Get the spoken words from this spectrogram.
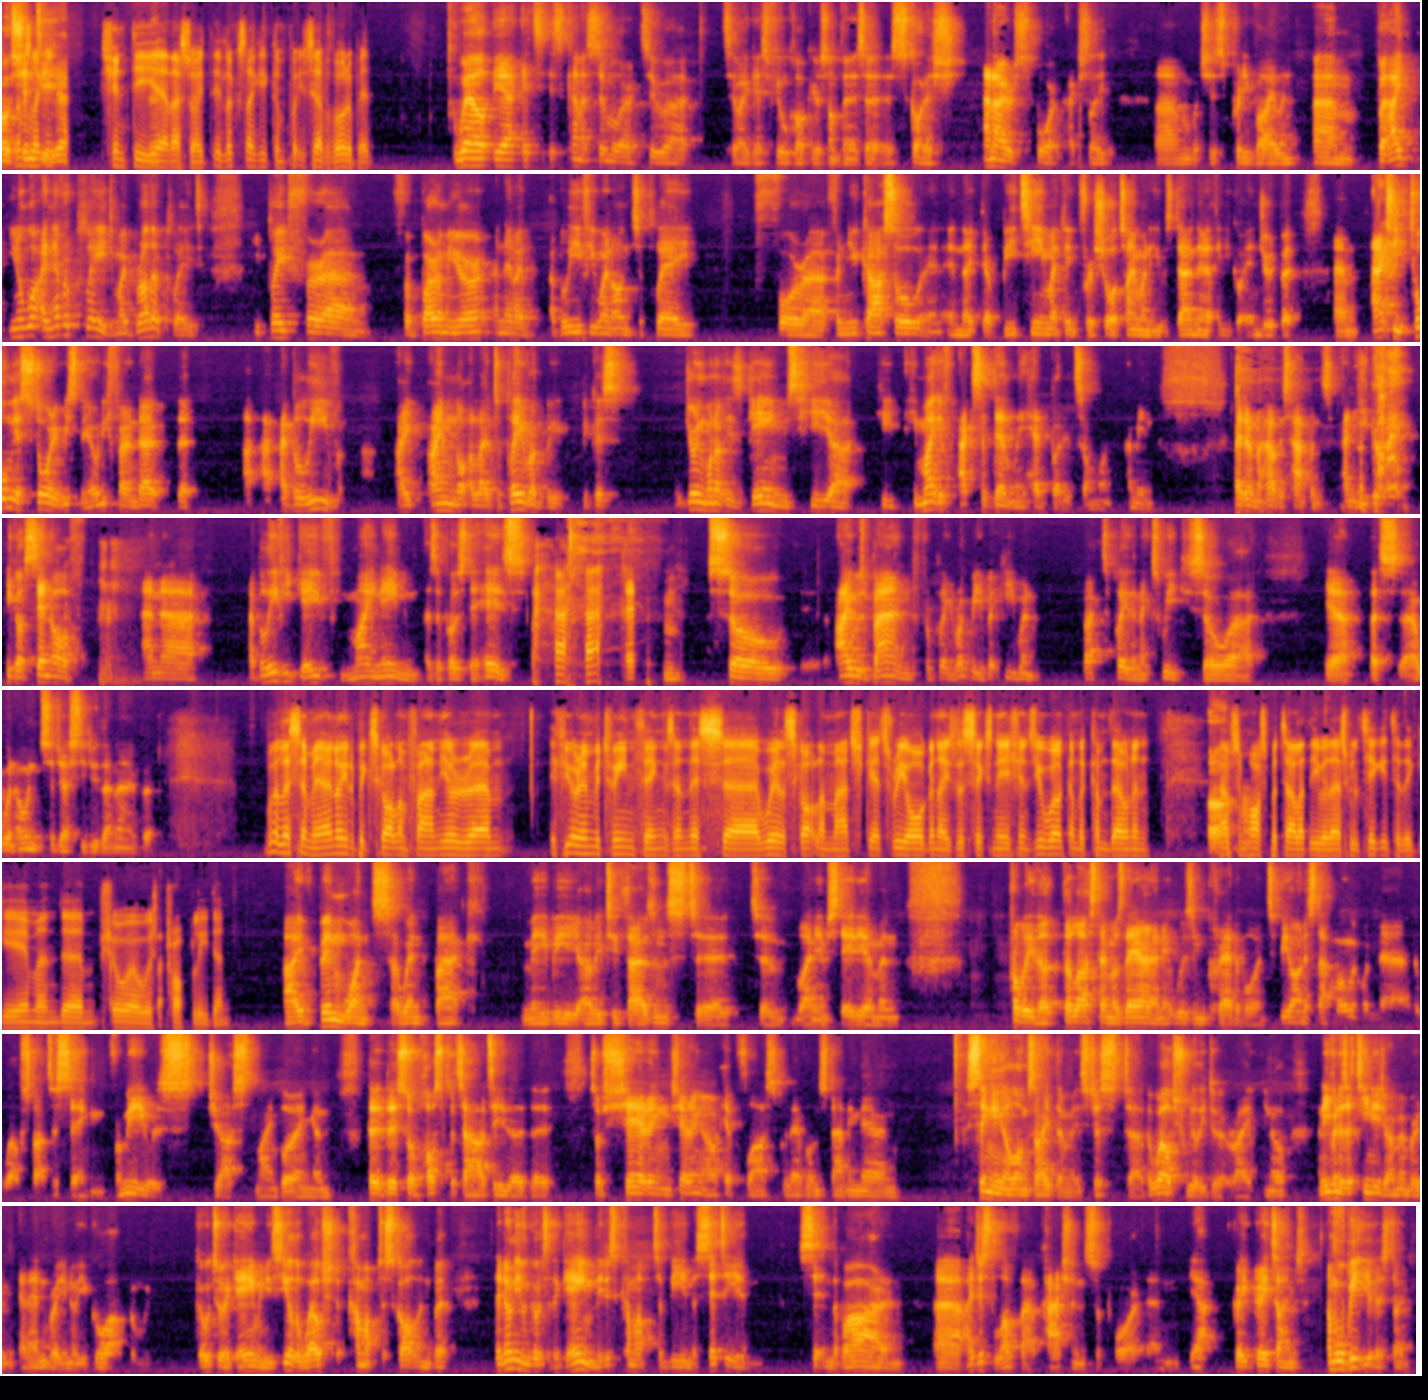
Oh, Shinty, like it, yeah. Shinty, yeah. yeah, that's right. It looks like you can put yourself about a bit. Well, yeah, it's it's kind of similar to uh, to I guess field hockey or something. It's a, a Scottish an Irish sport actually, um, which is pretty violent. Um, but I, you know what? I never played. My brother played. He played for um, for Boroughmuir, and then I, I believe he went on to play for uh, for Newcastle and, and like their B team. I think for a short time when he was down there, I think he got injured. But um, actually, he told me a story recently. I only found out that I, I believe I I'm not allowed to play rugby because during one of his games he uh, he he might have accidentally headbutted someone. I mean, I don't know how this happens, and he got he got sent off, and uh, I believe he gave my name as opposed to his. um, so I was banned for playing rugby, but he went back to play the next week. So uh, yeah, that's I wouldn't I wouldn't suggest you do that now, but. Well, listen, man. I know you're a big Scotland fan. You're um, if you're in between things and this uh, Wales Scotland match gets reorganised with Six Nations, you're welcome to come down and oh. have some hospitality with us. We'll take you to the game and um, show how it was properly done. I've been once. I went back maybe early 2000s to to Millennium Stadium and probably the, the last time I was there and it was incredible. And to be honest, that moment when uh, the Welsh started to sing for me was just mind blowing. And the, the sort of hospitality, the, the sort of sharing, sharing our hip flask with everyone standing there and singing alongside them. It's just, uh, the Welsh really do it right, you know? And even as a teenager, I remember in, in Edinburgh, you know, you go up and we go to a game and you see all the Welsh that come up to Scotland, but they don't even go to the game. They just come up to be in the city and sit in the bar and, uh, I just love that passion and support. And yeah, great, great times. And we'll beat you this time.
